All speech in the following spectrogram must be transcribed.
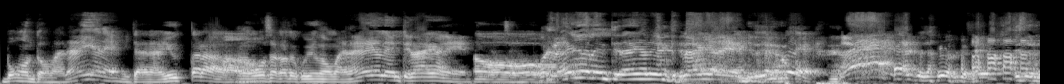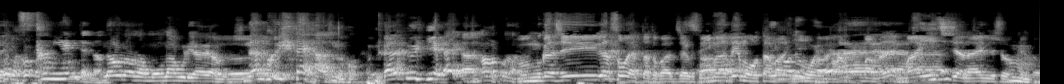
ボーンとお前なんやねんみたいなの言ったら、あの、大阪特有のお前なんやねんってなんやねんってなっちゃうおーお前なんやねんってなんやねんってなんやねんって言うて、えーってなるわけね。い。掴み合いみたいなな。るほど、もう殴り合いやるし。殴り合いあんの？殴り合いあんの昔がそうやったとかじゃなくて、今でもたまに。今でも今まあまあね、毎日じゃないでしょうけど。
